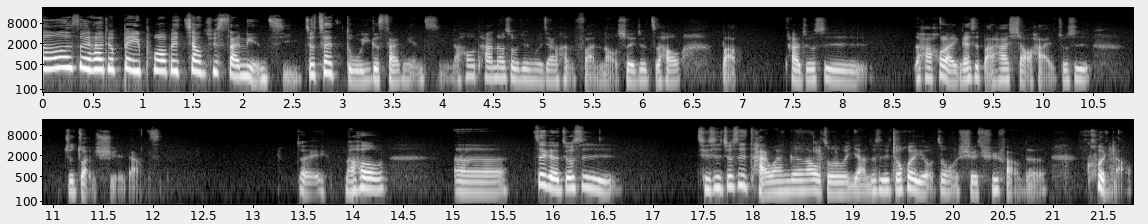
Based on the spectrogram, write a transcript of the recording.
然后所以他就被迫要被降去三年级，就再读一个三年级。然后他那时候就因为这样很烦恼，所以就只好把他就是他后来应该是把他小孩就是就转学这样子。对，然后呃，这个就是其实就是台湾跟澳洲都一样，就是都会有这种学区房的困扰，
